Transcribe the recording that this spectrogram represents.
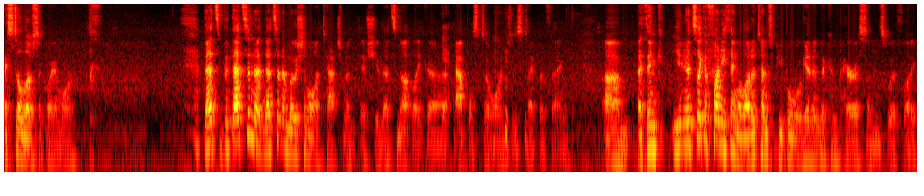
I still love Sequoia more. that's but that's an that's an emotional attachment issue. That's not like a apples to oranges type of thing. Um, I think you know it's like a funny thing. A lot of times people will get into comparisons with like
